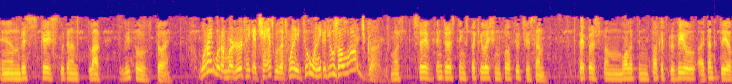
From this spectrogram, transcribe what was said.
In this case, Lieutenant Locke, lethal toy. Why would a murderer take a chance with a 22 when he could use a large gun? Must save interesting speculation for future, son. Papers from wallet in pocket reveal identity of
